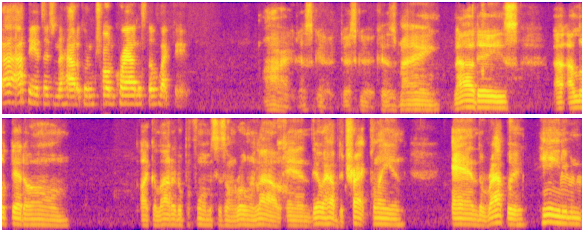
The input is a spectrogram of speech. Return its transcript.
I, I pay attention to how to control the crowd and stuff like that. All right, that's good. That's good. Cause man, nowadays I, I looked at um like a lot of the performances on Rolling Loud, and they'll have the track playing, and the rapper he ain't even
